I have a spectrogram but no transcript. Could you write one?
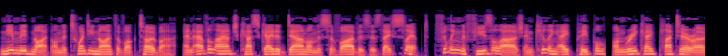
Near midnight on 29 October, an avalanche cascaded down on the survivors as they slept, filling the fuselage and killing eight people, Enrique Platero,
